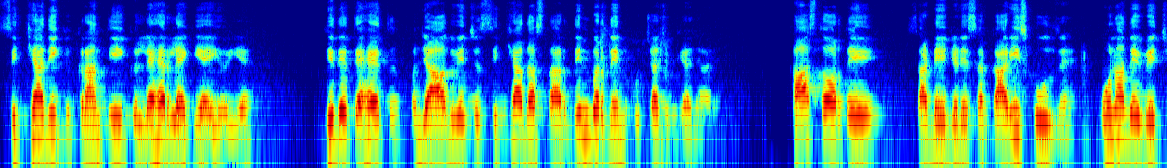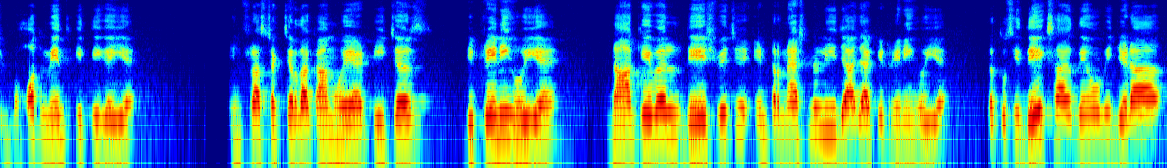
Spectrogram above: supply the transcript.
ਸਿੱਖਿਆ ਦੀ ਇੱਕ ਕ੍ਰਾਂਤੀ, ਇੱਕ ਲਹਿਰ ਲੈ ਕੇ ਆਈ ਹੋਈ ਹੈ, ਜਿਹਦੇ ਤਹਿਤ ਪੰਜਾਬ ਵਿੱਚ ਸਿੱਖਿਆ ਦਾ ਸਤਰ ਦਿਨ ਬਰ ਦਿਨ ਉੱਚਾ ਚੁੱਕਿਆ ਜਾ ਰਿਹਾ ਖਾਸ ਤੌਰ ਤੇ ਸਾਡੇ ਜਿਹੜੇ ਸਰਕਾਰੀ ਸਕੂਲਸ ਹੈ, ਉਹਨਾਂ ਦੇ ਵਿੱਚ ਬਹੁਤ ਮਿਹਨਤ ਕੀਤੀ ਗਈ ਹੈ। ਇਨਫਰਾਸਟ੍ਰਕਚਰ ਦਾ ਕੰਮ ਹੋਇਆ ਹੈ ਟੀਚਰਸ ਦੀ ਟ੍ਰੇਨਿੰਗ ਹੋਈ ਹੈ। ਨਾ ਕੇਵਲ ਦੇਸ਼ ਵਿੱਚ ਇੰਟਰਨੈਸ਼ਨਲੀ ਜਾ ਜਾ ਕੇ ਟ੍ਰੇਨਿੰਗ ਹੋਈ ਹੈ। ਤਾਂ ਤੁਸੀਂ ਦੇਖ ਸਕਦੇ ਹੋ ਵੀ ਜਿਹੜਾ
